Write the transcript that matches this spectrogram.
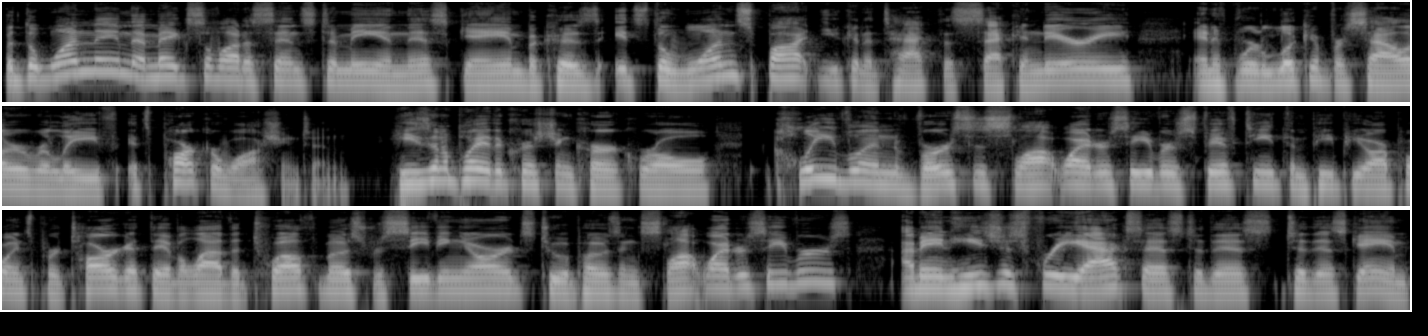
but the one name that makes a lot of sense to me in this game because it's the one spot you can attack the secondary. And if we're looking for salary relief, it's Parker Washington. He's going to play the Christian Kirk role. Cleveland versus slot wide receivers, 15th in PPR points per target. They've allowed the 12th most receiving yards to opposing slot wide receivers. I mean, he's just free access to this to this game.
